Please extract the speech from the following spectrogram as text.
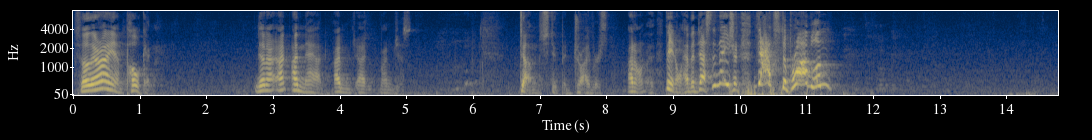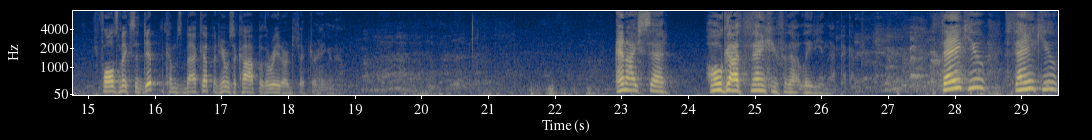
So there I am, poking. Then I, am mad. I'm, I'm, I'm just dumb, stupid drivers. I don't, they don't have a destination. That's the problem. Falls makes a dip, and comes back up, and here was a cop with a radar detector hanging out. And I said, Oh God, thank you for that lady in that pickup. thank you, thank you,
